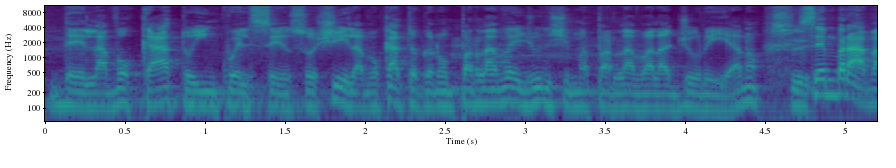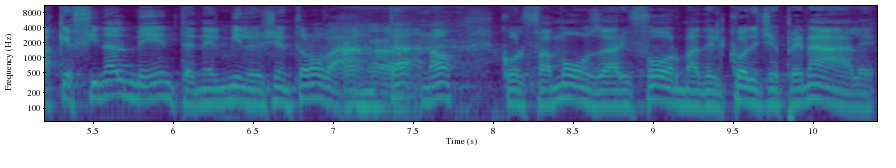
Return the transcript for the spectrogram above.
dell'avvocato in quel senso, sì, l'avvocato che non parlava ai giudici ma parlava alla giuria. No? Sì. Sembrava che finalmente nel 1990, uh-huh. col famosa riforma del codice penale,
